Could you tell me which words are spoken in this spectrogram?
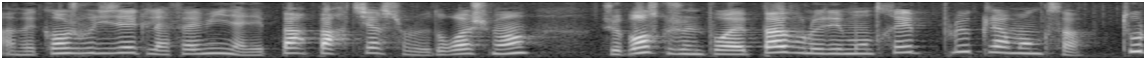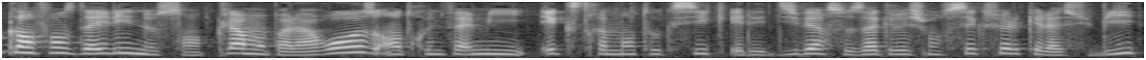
Ah mais quand je vous disais que la famille n'allait pas repartir sur le droit chemin, je pense que je ne pourrais pas vous le démontrer plus clairement que ça. Toute l'enfance d'Aileen ne sent clairement pas la rose, entre une famille extrêmement toxique et les diverses agressions sexuelles qu'elle a subies,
